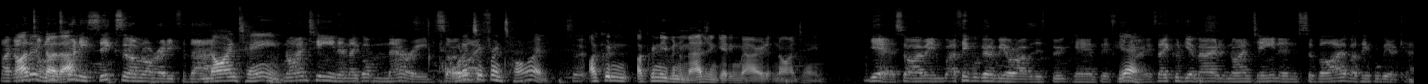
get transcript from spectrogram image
Like I I'm, didn't I'm that. 26 and I'm not ready for that. Nineteen. 19 and they got married. So What a like, different time. So- I couldn't. I couldn't even imagine getting married at nineteen. Yeah, so I mean, I think we're going to be all right with this boot camp. If you Yeah. know, if they could get married at 19 and survive, I think we'll be okay.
